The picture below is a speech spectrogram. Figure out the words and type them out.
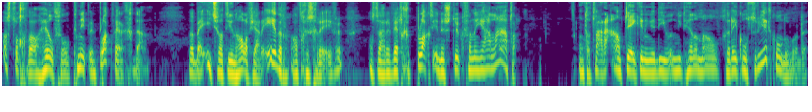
was toch wel heel veel knip- en plakwerk gedaan. Waarbij iets wat hij een half jaar eerder had geschreven, als het ware werd geplakt in een stuk van een jaar later. Want dat waren aantekeningen die niet helemaal gereconstrueerd konden worden.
